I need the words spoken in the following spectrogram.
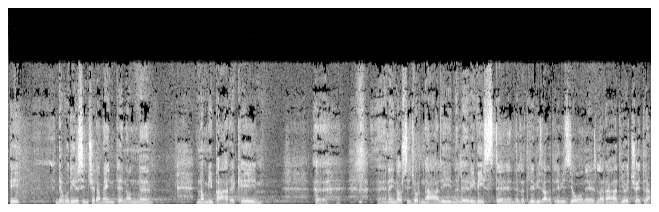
e devo dire sinceramente non, eh, non mi pare che eh, eh nei nostri giornali, nelle riviste, televis- alla televisione, alla radio, eccetera,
